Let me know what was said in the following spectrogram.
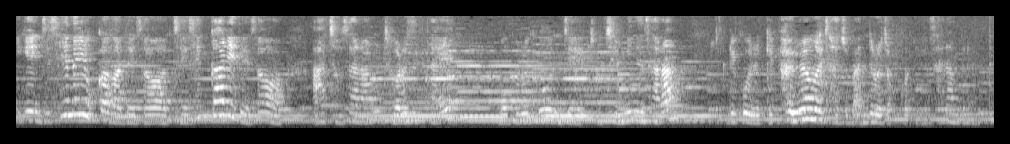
이게 이제 세뇌 효과가 돼서 제 색깔이 돼서 아 저 사람은 저런 스타일? 뭐 그리고 이제 좀 재밌는 사람? 그리고 이렇게 별명을 자주 만들어줬거든요 사람들한테.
